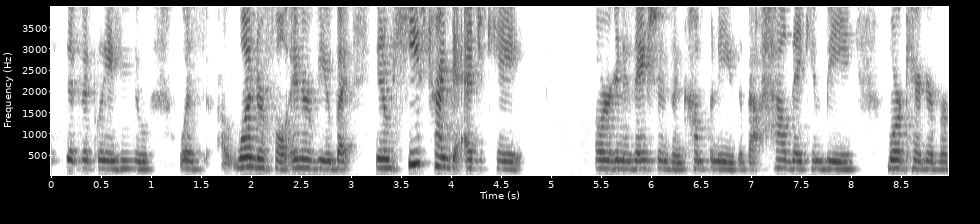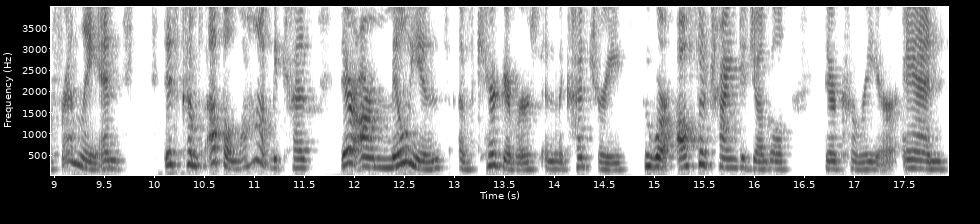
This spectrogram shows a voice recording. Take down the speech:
Specifically, who was a wonderful interview, but you know he's trying to educate organizations and companies about how they can be more caregiver friendly. And this comes up a lot because there are millions of caregivers in the country who are also trying to juggle their career. And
